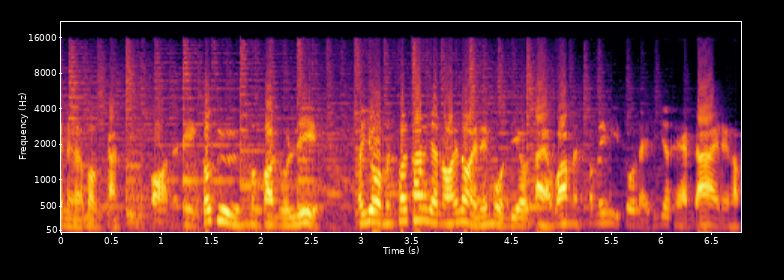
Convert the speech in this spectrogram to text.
ทนะครับบอกการตีมังกรนั่นเอง ก็คือมังกรโอลี่ประโยชน์มันค่อนข้างจะน้อยหน่อยในโหมดเดียว แต่ว่ามันก็ไม่มีตัวไหนที่จะแทนได้นะครับ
